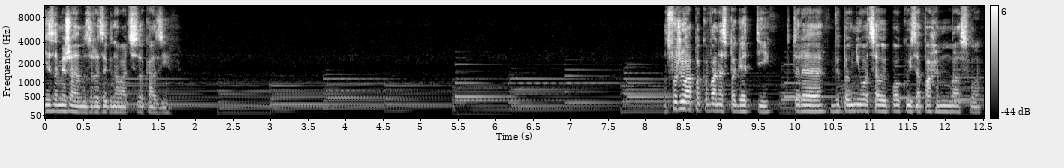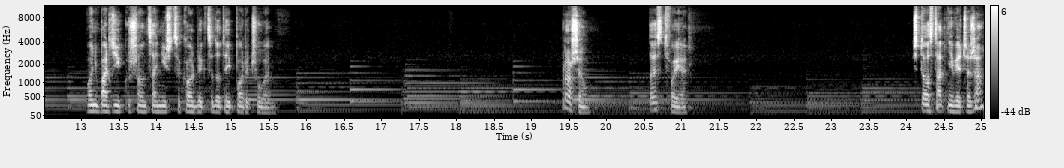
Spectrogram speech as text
nie zamierzałem zrezygnować z okazji. Otworzyła pakowane spaghetti, które wypełniło cały pokój zapachem masła. Woń bardziej kusząca niż cokolwiek, co do tej pory czułem. Proszę, to jest twoje. Czy to ostatnia wieczerza?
